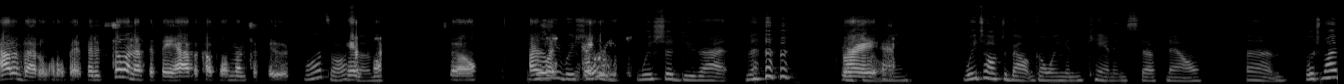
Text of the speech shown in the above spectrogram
out of that a little bit, but it's still enough that they have a couple of months of food. well, that's you awesome. know? So I Really, like, we "Go." should we should do that. Right. We talked about going and canning stuff now. Um, which my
